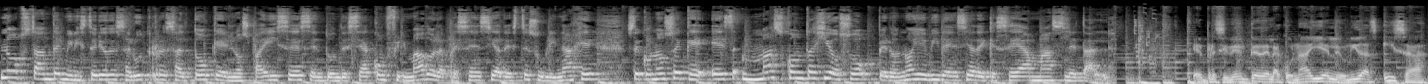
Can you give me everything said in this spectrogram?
No obstante, el Ministerio de Salud resaltó que en los países en donde se ha confirmado la presencia de este sublinaje, se conoce que es más contagioso, pero no hay evidencia de que sea más letal. El presidente de la CONAIE, Leonidas Isa,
